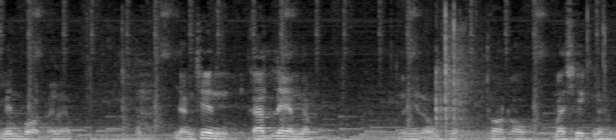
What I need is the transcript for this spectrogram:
เมนบอร์ดไว้นะครับ อย่างเช่นการ์ดแลนนะครับตัวนี้ต้องถอดออกมาเช็คนะครับ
